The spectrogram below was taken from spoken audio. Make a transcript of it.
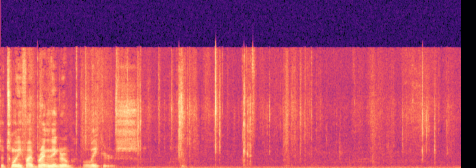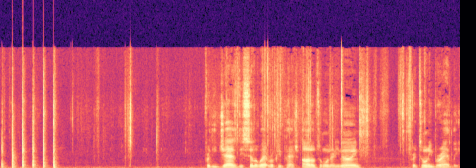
To 25, Brandon Ingram, Lakers. For the Jazz, the Silhouette Rookie Patch Auto to 199 for Tony Bradley.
